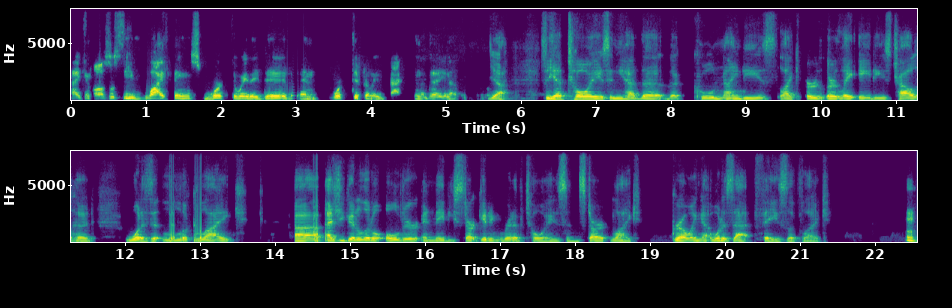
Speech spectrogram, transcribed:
I can also see why things work the way they did and work differently back in the day. You know. Yeah. So you had toys and you had the the cool 90s like or, or late 80s childhood. What does it look like uh as you get a little older and maybe start getting rid of toys and start like growing up? What does that phase look like? Hmm.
